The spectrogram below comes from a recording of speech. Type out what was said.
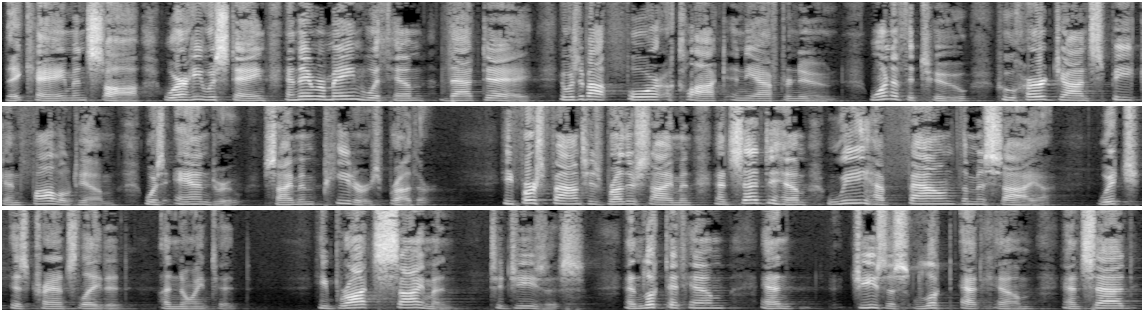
They came and saw where he was staying, and they remained with him that day. It was about four o'clock in the afternoon. One of the two who heard John speak and followed him was Andrew, Simon Peter's brother he first found his brother Simon and said to him, We have found the Messiah, which is translated anointed. He brought Simon to Jesus and looked at him, and Jesus looked at him and said,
